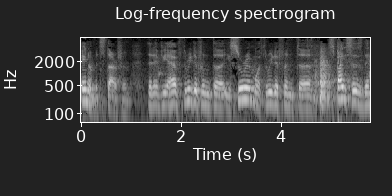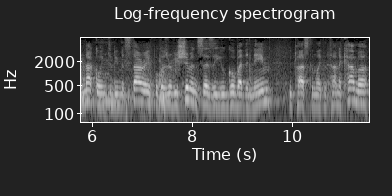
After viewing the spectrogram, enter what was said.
Einam Mitzdarfim. That if you have three different uh, isurim or three different uh, spices, they're not going to be mitzdarif because Rabbi Shimon says that you go by the name. We pass them like the Tanna Kamma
